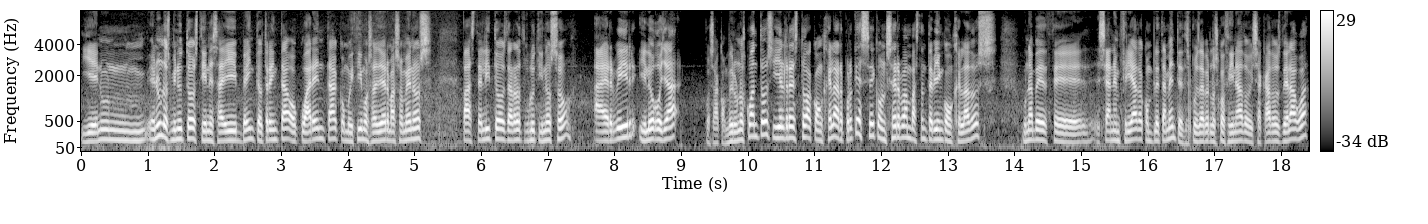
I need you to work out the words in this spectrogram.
y en, un, en unos minutos tienes ahí 20 o 30 o 40, como hicimos ayer más o menos, pastelitos de arroz glutinoso a hervir y luego ya pues a comer unos cuantos y el resto a congelar, porque se conservan bastante bien congelados. Una vez eh, se han enfriado completamente después de haberlos cocinado y sacados del agua,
